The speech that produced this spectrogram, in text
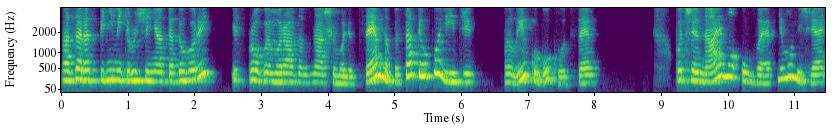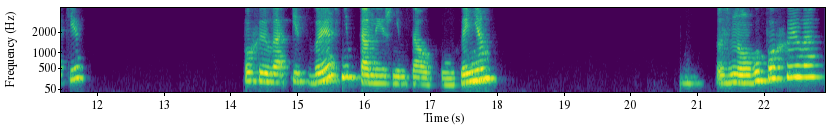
А зараз підніміть рученята догори і спробуємо разом з нашим олівцем написати у повітрі велику букву С. Починаємо у верхньому міжрядді. Похила із верхнім та нижнім заокругленням. Знову похила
